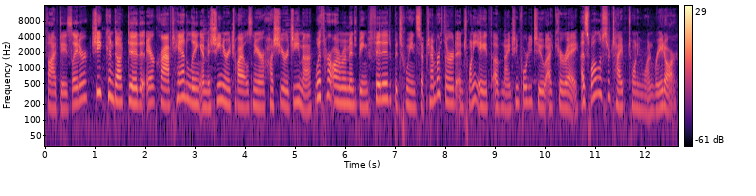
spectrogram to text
Five days later, she conducted aircraft handling and machinery trials near Hashirajima, with her armament being fitted between September 3rd and 28th of 1942 at Kure, as well as her Type 21 radar.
